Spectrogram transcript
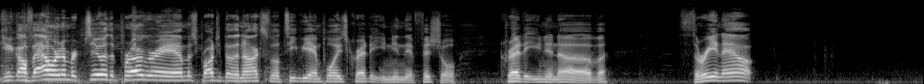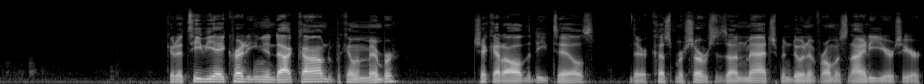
Kick off hour number two of the program. It's brought to you by the Knoxville TVA Employees Credit Union, the official credit union of Three and Out. Go to tvacreditunion.com to become a member. Check out all the details. Their customer service is unmatched. Been doing it for almost 90 years here,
